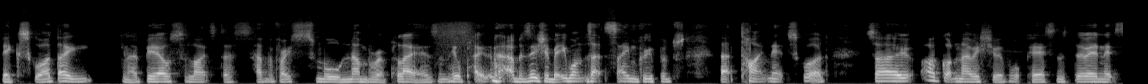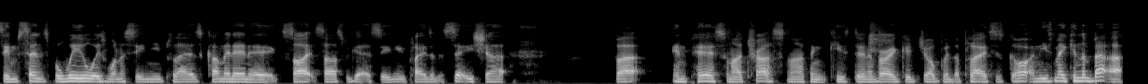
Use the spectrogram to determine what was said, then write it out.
big squad. They you know, Bielsa likes to have a very small number of players and he'll play them out of position, but he wants that same group of that tight knit squad. So I've got no issue with what Pearson's doing. It seems sensible. We always want to see new players coming in. It excites us. We get to see new players in the City shirt. But in Pearson, I trust, and I think he's doing a very good job with the players he's got, and he's making them better.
